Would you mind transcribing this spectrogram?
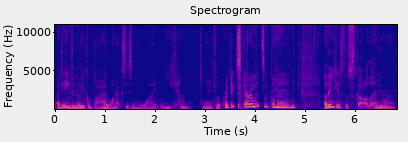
I didn't even know you could buy One X's in white, but you can. I'm waiting for the Project Scarlett to come out. I think it's the Scarlett anyway.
